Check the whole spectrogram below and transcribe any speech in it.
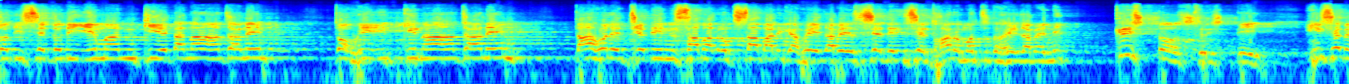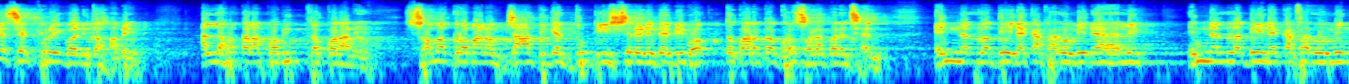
যদি সে যদি ইমান কি এটা না জানে, তৌহিদ কি না জানে, তাহলে যেদিন সাবালক সাবালিকা হয়ে যাবে, সেদিন সে ধর্মচ্যুত হয়ে যাবে, নিকৃষ্ট সৃষ্টি হিসেবে সে পরিগণিত হবে। আল্লাহ তালা পবিত্র কোরআনে সমগ্র মানব জাতিকে দুটি শ্রেণীতে বিভক্ত করত ঘোষণা করেছেন। ইন্নাল্লাযীনা কাফারু মিন আহলি, ইন্নাল্লাযীনা কাফারু মিন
